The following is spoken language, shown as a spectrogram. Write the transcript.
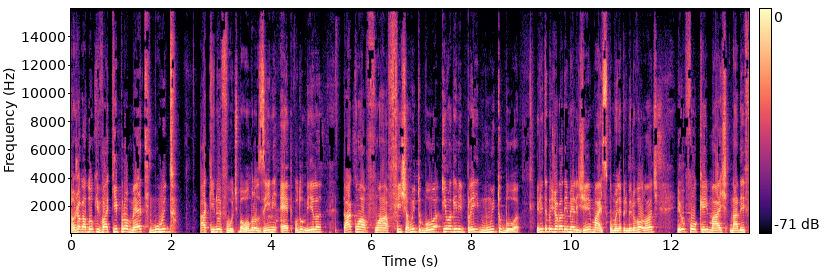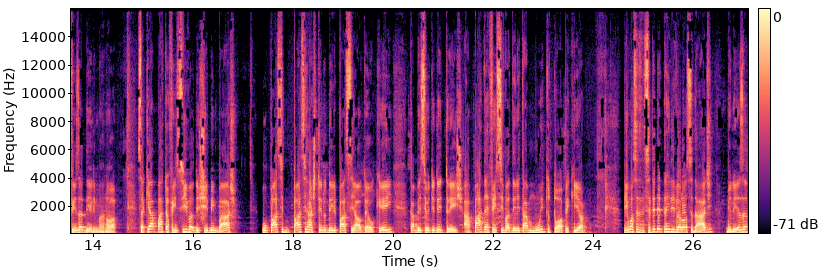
é um jogador que vai que promete muito aqui no eFootball. O Ambrosini, épico do Milan, tá com uma, uma, ficha muito boa e uma gameplay muito boa. Ele também joga de MLG, mas como ele é primeiro volante, eu foquei mais na defesa dele, mano. Ó, isso aqui é a parte ofensiva, eu deixei bem baixo. O passe, passe rasteiro dele, passe alto é ok. Cabeceio 83. A parte defensiva dele tá muito top aqui, ó. Tem uma 73 de velocidade, beleza?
